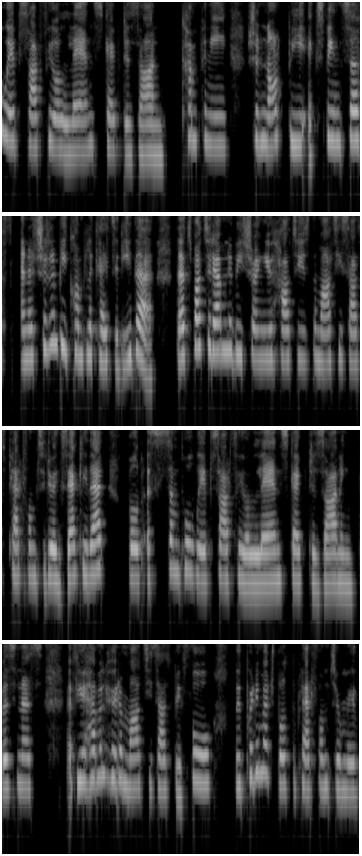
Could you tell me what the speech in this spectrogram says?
a website for your landscape design company should not be expensive and it shouldn't be complicated either. That's why today I'm going to be showing you how to use the Mighty Sites platform to do exactly that. Build a simple website for your landscape designing business. If you haven't heard of Mighty Sites before, we pretty much built the platform to remove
